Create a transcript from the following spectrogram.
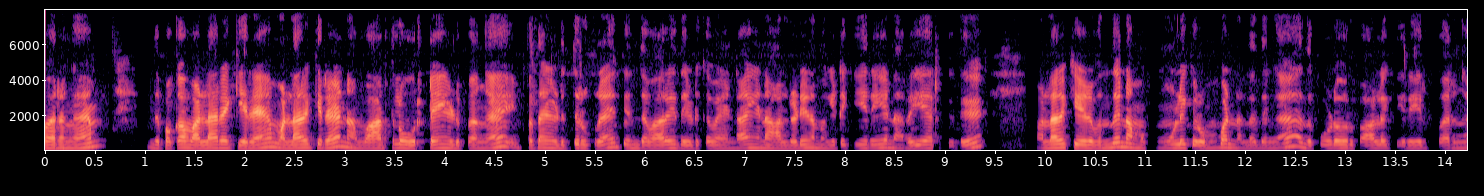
பாருங்கள் இந்த பக்கம் வல்லாரைக்கீரை. வல்லாரைக்கீரை நான் வாரத்தில் ஒரு டைம் எடுப்பேங்க. இப்போ தான் எடுத்துருக்குறேன். இப்போ இந்த வாரம் இதை எடுக்க வேண்டாம். ஏன்னா ஆல்ரெடி நம்மக்கிட்ட கீரையே நிறையா இருக்குது. வல்லாரைக்கீரை வந்து நமக்கு மூளைக்கு ரொம்ப நல்லதுங்க. அது கூட ஒரு பாலக்கீரை இருக்கு பாருங்க.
